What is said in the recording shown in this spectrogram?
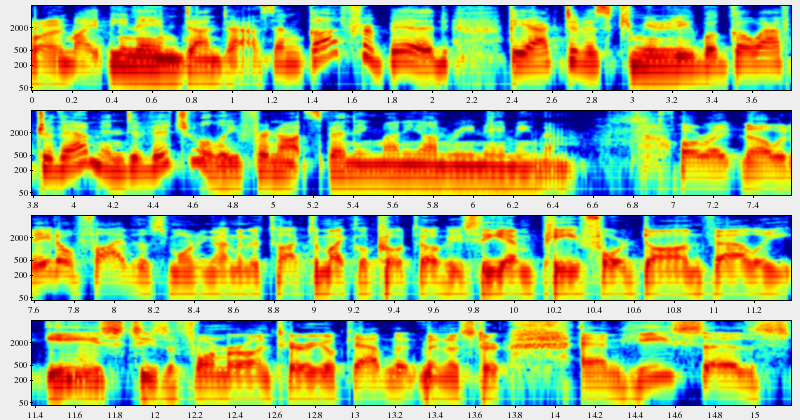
Right. who might be named Dundas. And God forbid the activist community will go after them individually for not spending money on renaming them. All right, now at 8.05 this morning, I'm going to talk to Michael Coteau. He's the MP for Don Valley East. He's a former Ontario cabinet minister. And he says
